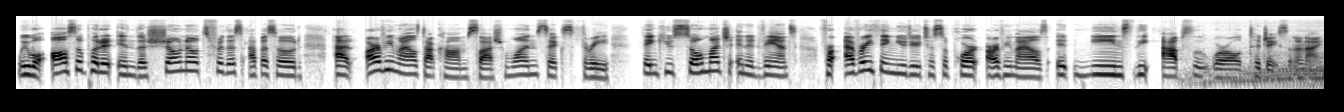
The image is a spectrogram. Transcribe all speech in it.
We will also put it in the show notes for this episode at rvmiles.com slash 163. Thank you so much in advance for everything you do to support RV Miles. It means the absolute world to Jason and I.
